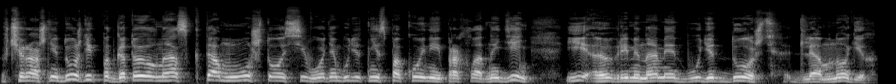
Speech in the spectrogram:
Вчерашний дождик подготовил нас к тому, что сегодня будет неспокойный и прохладный день, и э, временами будет дождь для многих.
